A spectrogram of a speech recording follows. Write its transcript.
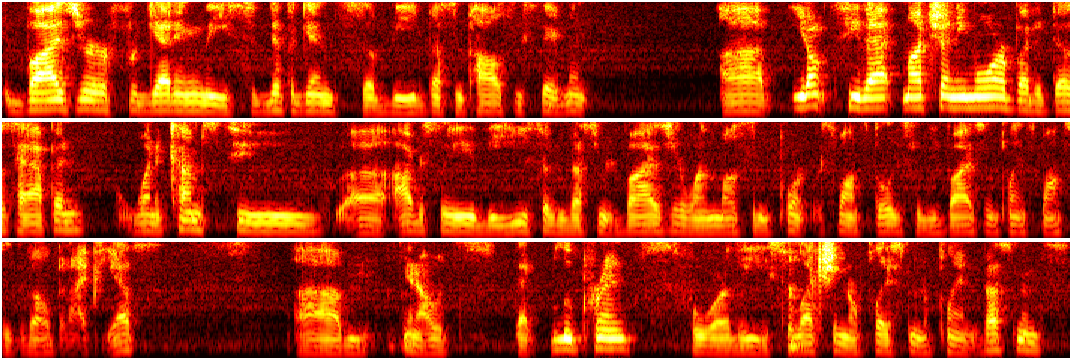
advisor forgetting the significance of the investment policy statement. Uh, you don't see that much anymore, but it does happen. When it comes to uh, obviously the use of investment advisor, one of the most important responsibilities for the advisor and plan sponsor to develop an IPS. Um, you know, it's that blueprint for the selection or placement of plan investments.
